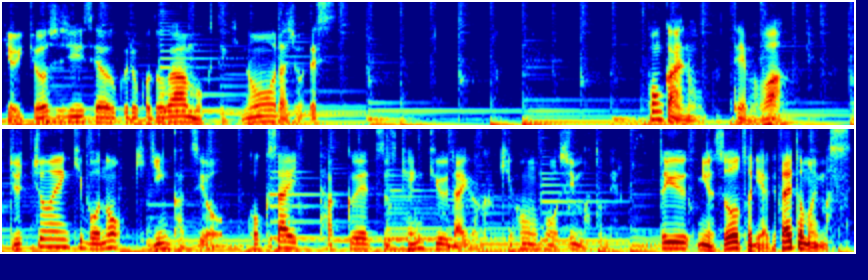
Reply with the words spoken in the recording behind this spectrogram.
良い教師人生を送ることが目的のラジオです。今回のテーマは10兆円規模の基金活用国際卓越研究大学基本方針まとめるというニュースを取り上げたいと思います。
